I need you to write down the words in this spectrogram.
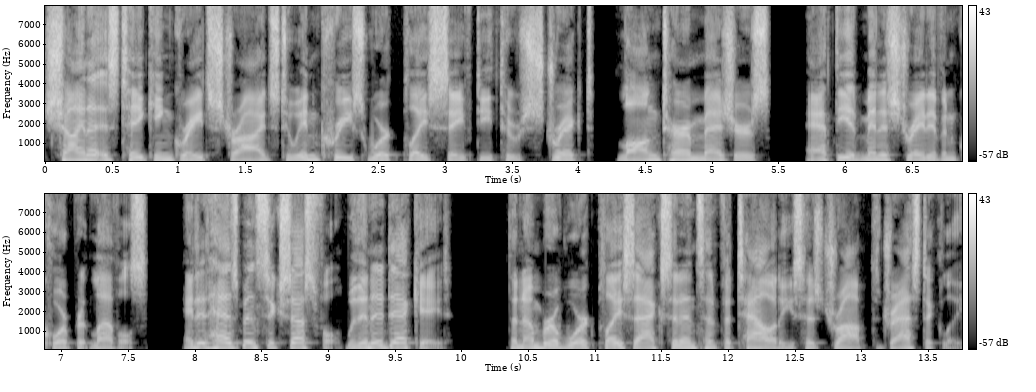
China is taking great strides to increase workplace safety through strict, long term measures at the administrative and corporate levels. And it has been successful. Within a decade, the number of workplace accidents and fatalities has dropped drastically.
